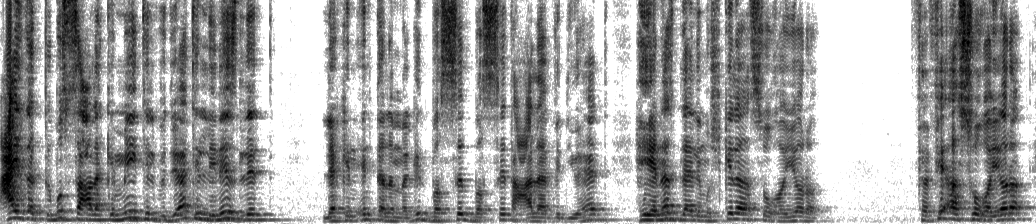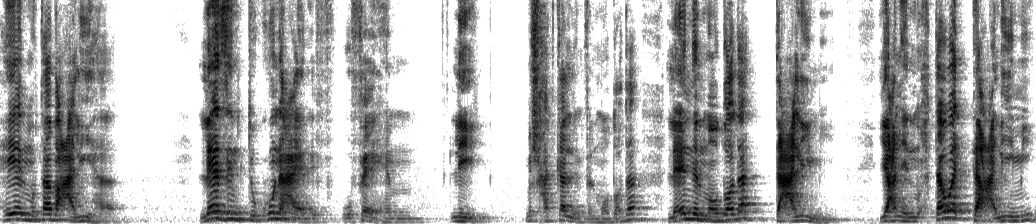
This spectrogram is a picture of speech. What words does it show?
عايزك تبص على كمية الفيديوهات اللي نزلت. لكن انت لما جيت بصيت بصيت على فيديوهات هي نازلة لمشكلة صغيرة. ففئة صغيرة هي المتابعة ليها. لازم تكون عارف وفاهم. ليه؟ مش هتكلم في الموضوع ده لأن الموضوع ده تعليمي. يعني المحتوى التعليمي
